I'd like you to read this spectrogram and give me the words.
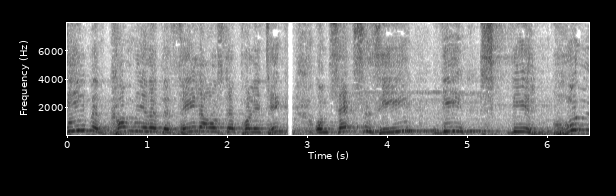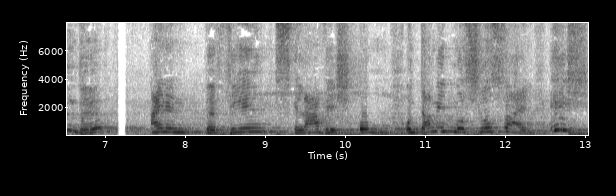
Die bekommen ihre Befehle aus der Politik und setzen sie wie, wie Hunde einen Befehl sklavisch um. Und damit muss Schluss sein. Ich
